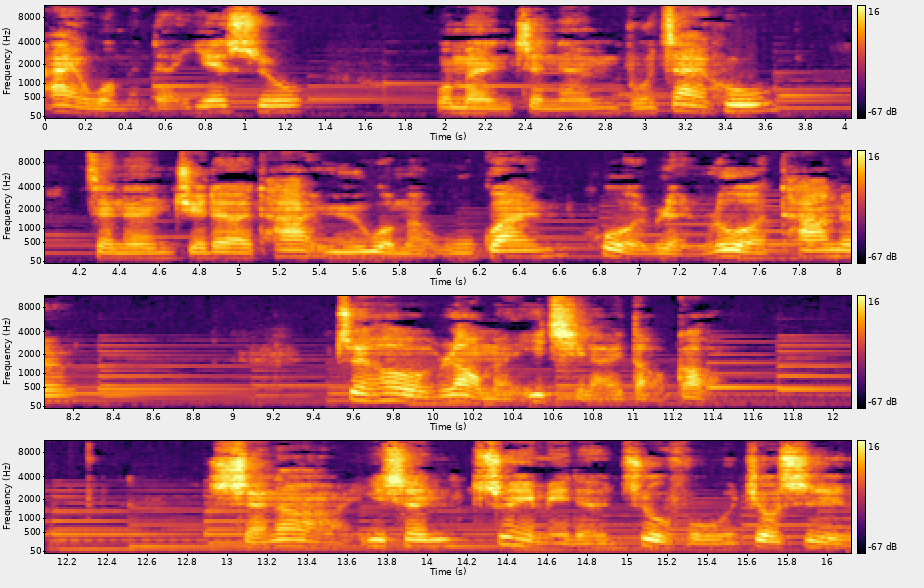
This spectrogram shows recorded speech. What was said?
爱我们的耶稣，我们怎能不在乎？怎能觉得他与我们无关或冷落他呢？最后，让我们一起来祷告。神啊，一生最美的祝福就是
